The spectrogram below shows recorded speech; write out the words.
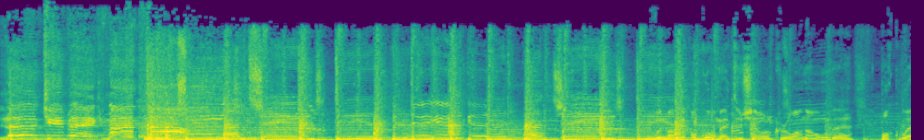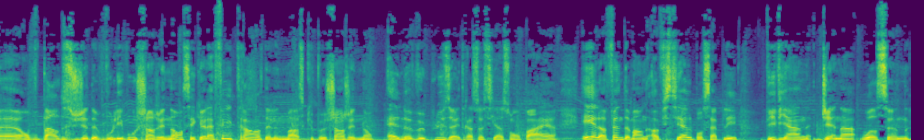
Le Québec Vous vous demandez pourquoi on met du Sheryl Crow en onde, euh, pourquoi on vous parle du sujet de voulez-vous changer de nom, c'est que la fille trans d'Elon Musk veut changer de nom. Elle ne veut plus être associée à son père et elle a fait une demande officielle pour s'appeler Viviane Jenna Wilson.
